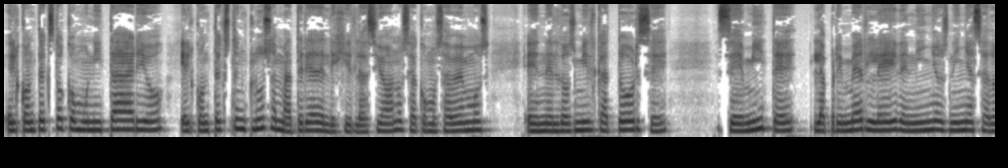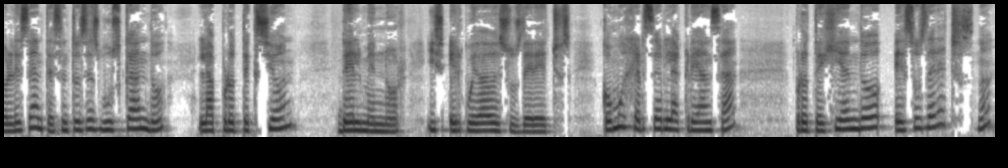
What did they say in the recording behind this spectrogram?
El contexto comunitario, el contexto incluso en materia de legislación, o sea, como sabemos, en el 2014 se emite la primer ley de niños, niñas y adolescentes, entonces buscando la protección del menor y el cuidado de sus derechos. ¿Cómo ejercer la crianza protegiendo esos derechos? ¿no?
